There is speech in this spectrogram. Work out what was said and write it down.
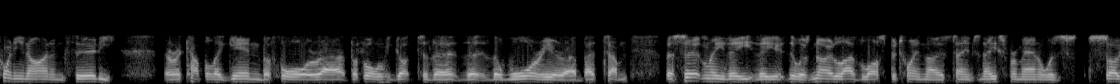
29 and 30. There were a couple again before before we got to the, the, the war era, but um, but certainly the, the there was no love lost between those teams, and East Fremantle was so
